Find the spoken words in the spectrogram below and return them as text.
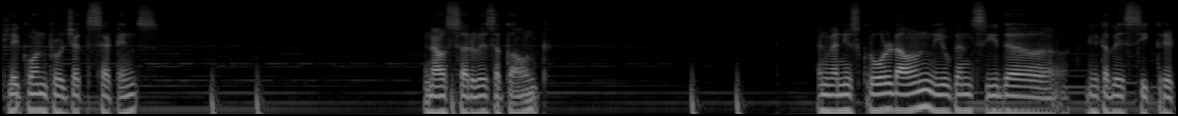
click on project settings. Now service account. And when you scroll down, you can see the database secret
